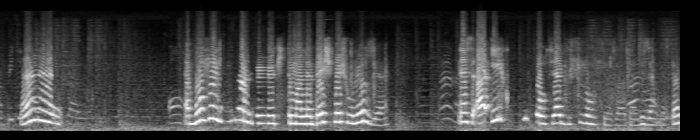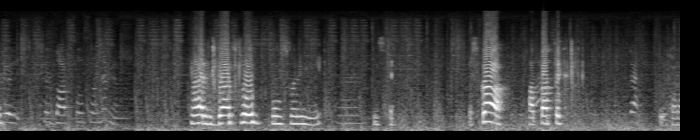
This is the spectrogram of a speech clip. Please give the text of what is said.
Ha, bir tık geldi. Ah, Ya boss'un güzel büyük ihtimalle 5-5 vuruyoruz ya. aynen. Neyse ilk boss ya güçsüz olsun zaten bir zahmetten. Böyle şey Dark Souls oynamıyoruz. Harbi Dark Souls boss'ları iyi. İşte. Let's go. Patlattık. güzel. Oha.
